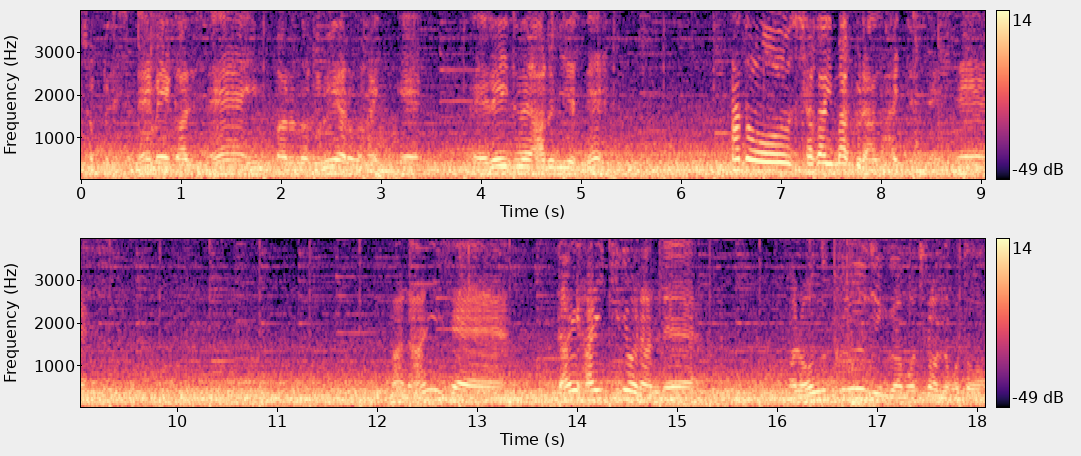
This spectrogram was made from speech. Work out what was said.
ショップですよね。メーカーですね。インパルのフルエアロが入って、えーレイズのアルミですね。あと車外マフラーが入ってるんですね。まあ何せ大排気量なんで、まあ、ロングクルージングはもちろんのこと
